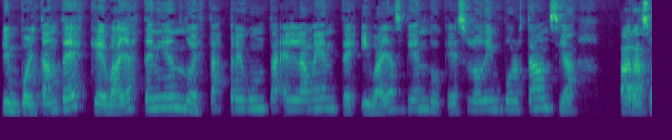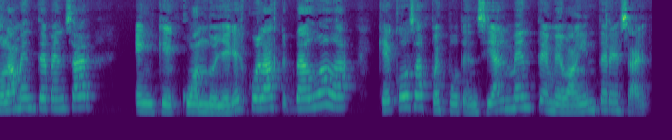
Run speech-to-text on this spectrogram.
Lo importante es que vayas teniendo estas preguntas en la mente y vayas viendo qué es lo de importancia para solamente pensar en que cuando llegue a escuela graduada, qué cosas pues potencialmente me van a interesar.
